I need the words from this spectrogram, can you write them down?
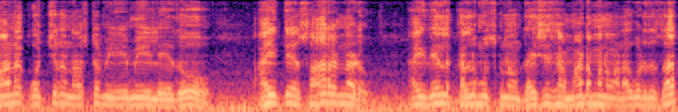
మనకు వచ్చిన నష్టం ఏమీ లేదు. అయితే సార్ అన్నాడు ఐదేళ్ళు కళ్ళు మూసుకున్నాం దయచేసి ఆ మాట మనం అనకూడదు సార్.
